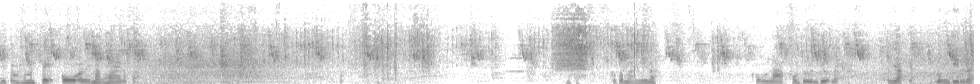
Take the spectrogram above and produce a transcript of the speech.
ไม่ต้องให้มันแตกโกอะไรมากมายหรอกค่ะนี่ค่ะ ก็ประมาณนี้นะ เขาลากเขาเดินเยอะแล้วเขาอยากจะลงดินแล้ว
